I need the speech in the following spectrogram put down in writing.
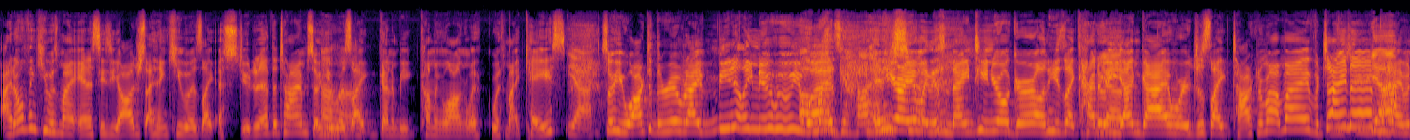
I don't think he was my anesthesiologist. I think he was like a student at the time, so he was like gonna be coming along with with my case. Uh-huh. Yeah. So he walked in the room and I immediately knew who he Oh my was. And here I am like this 19 year old girl and he's like kind of Yep. a young guy and we're just like talking about my vagina, Yep. the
